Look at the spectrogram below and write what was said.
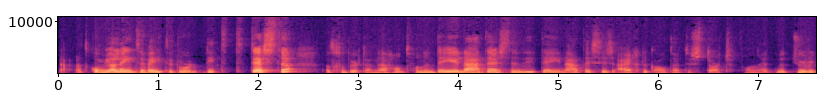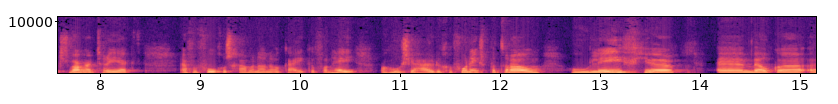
Nou, dat kom je alleen te weten door dit te testen. Dat gebeurt aan de hand van een DNA-test. En die DNA-test is eigenlijk altijd de start van het natuurlijk zwanger traject. En vervolgens gaan we dan ook kijken van, hé, hey, maar hoe is je huidige voedingspatroon? Hoe leef je? En welke uh,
